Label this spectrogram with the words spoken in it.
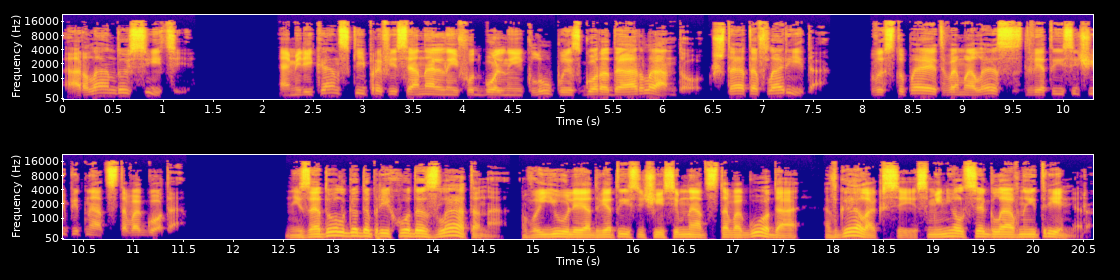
Орландо-Сити. Американский профессиональный футбольный клуб из города Орландо, штата Флорида. Выступает в МЛС с 2015 года. Незадолго до прихода Златана, в июле 2017 года, в Galaxy сменился главный тренер.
